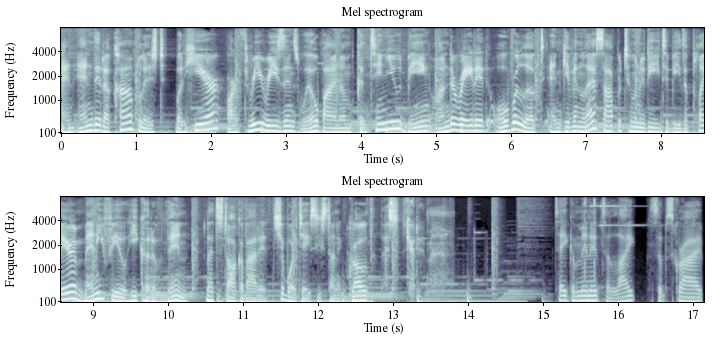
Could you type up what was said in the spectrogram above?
and ended accomplished, but here are three reasons Will Bynum continued being underrated, overlooked, and given less opportunity to be the player many feel he could have been. Let's talk about it. It's your boy JC Stunted Growth. Let's get it, man. Take a minute to like, subscribe,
